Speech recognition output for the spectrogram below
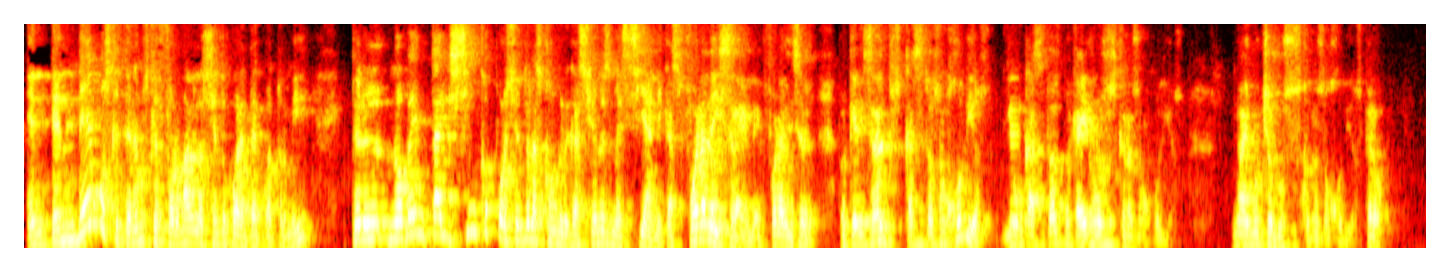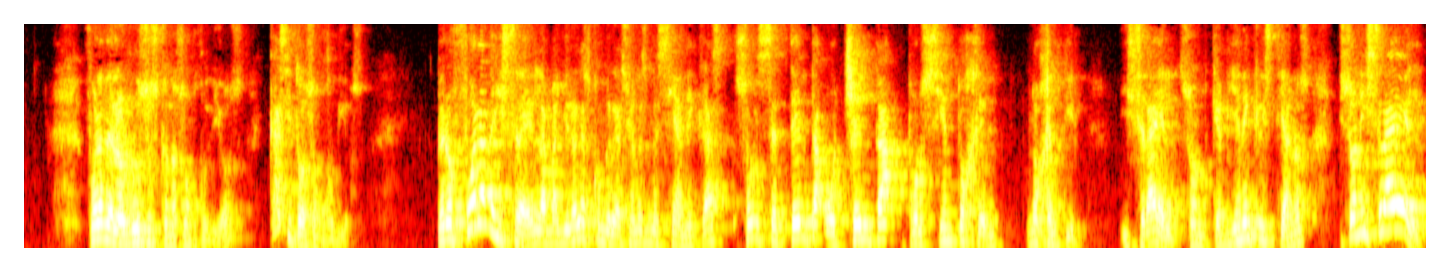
Entendemos que tenemos que formar a los 144 mil pero el 95% de las congregaciones mesiánicas fuera de Israel, ¿eh? fuera de Israel, porque en Israel pues, casi todos son judíos, digo casi todos porque hay rusos que no son judíos, no hay muchos rusos que no son judíos, pero fuera de los rusos que no son judíos, casi todos son judíos. Pero fuera de Israel, la mayoría de las congregaciones mesiánicas son 70, 80% no gentil. Israel, son que vienen cristianos y son Israel.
